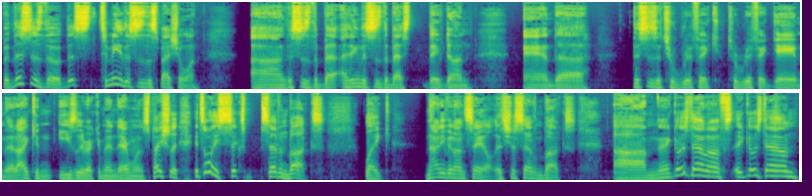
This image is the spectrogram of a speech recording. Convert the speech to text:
but this is the this to me this is the special one. Uh, this is the best. I think this is the best they've done, and uh, this is a terrific, terrific game that I can easily recommend to everyone. Especially, it's only six, seven bucks, like not even on sale. It's just seven bucks. Um, and it goes down off. It goes down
